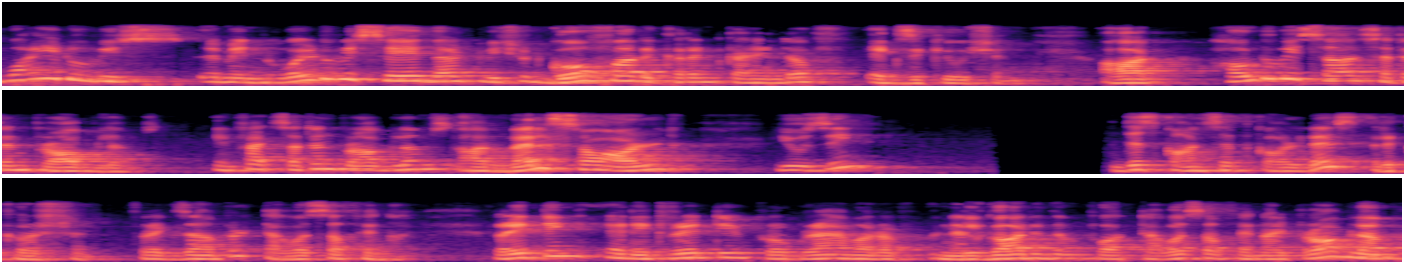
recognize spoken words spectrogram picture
Why do we, I mean, why do we say that we should go for recurrent kind of execution or how do we solve certain problems? In fact, certain problems are well solved using this concept called as recursion. For example, towers of Hanoi. Writing an iterative program or an algorithm for towers of Hanoi problem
